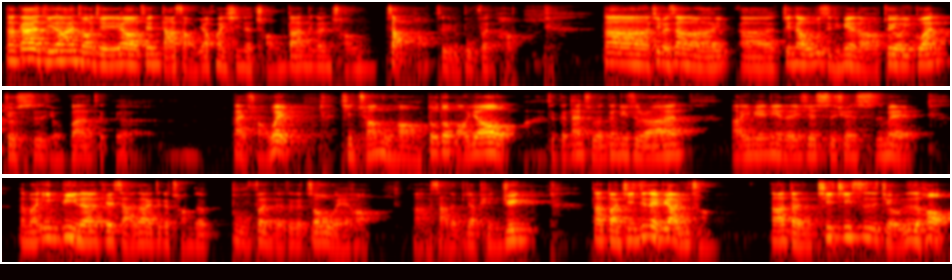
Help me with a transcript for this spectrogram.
那刚才提到安床前要先打扫，要换新的床单跟床罩，哈，这个部分哈。那基本上呢，呃，进到屋子里面了，最后一关就是有关这个拜床位，请床母哈多多保佑这个男主人跟女主人啊，一边念的一些十全十美。那么硬币呢，可以撒在这个床的部分的这个周围哈，啊，撒的比较平均。那短期之内不要移床，啊，等七七四十九日后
